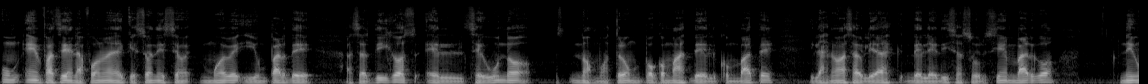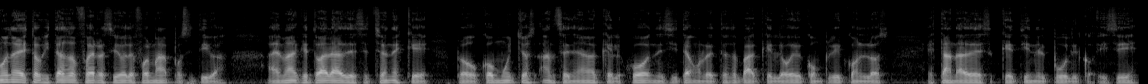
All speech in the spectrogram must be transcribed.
un énfasis en la forma en que Sonic se mueve y un par de acertijos. El segundo nos mostró un poco más del combate y las nuevas habilidades del erizo azul. Sin embargo, ninguno de estos vistazos fue recibido de forma positiva. Además de que todas las decepciones que provocó muchos han señalado que el juego necesita un retraso para que logre cumplir con los estándares que tiene el público. Y sí.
